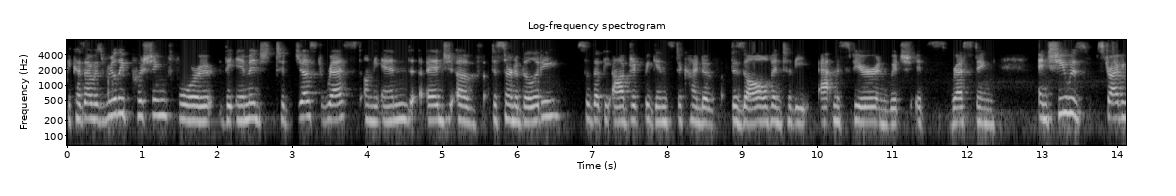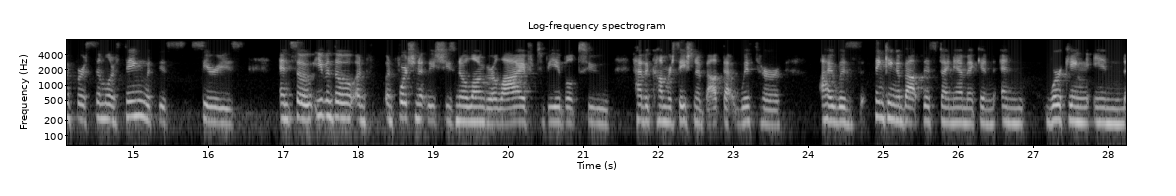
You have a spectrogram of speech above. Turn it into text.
because I was really pushing for the image to just rest on the end edge of discernibility so that the object begins to kind of dissolve into the atmosphere in which it's resting. And she was striving for a similar thing with this series. And so, even though un- unfortunately she's no longer alive to be able to have a conversation about that with her, I was thinking about this dynamic and, and working in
